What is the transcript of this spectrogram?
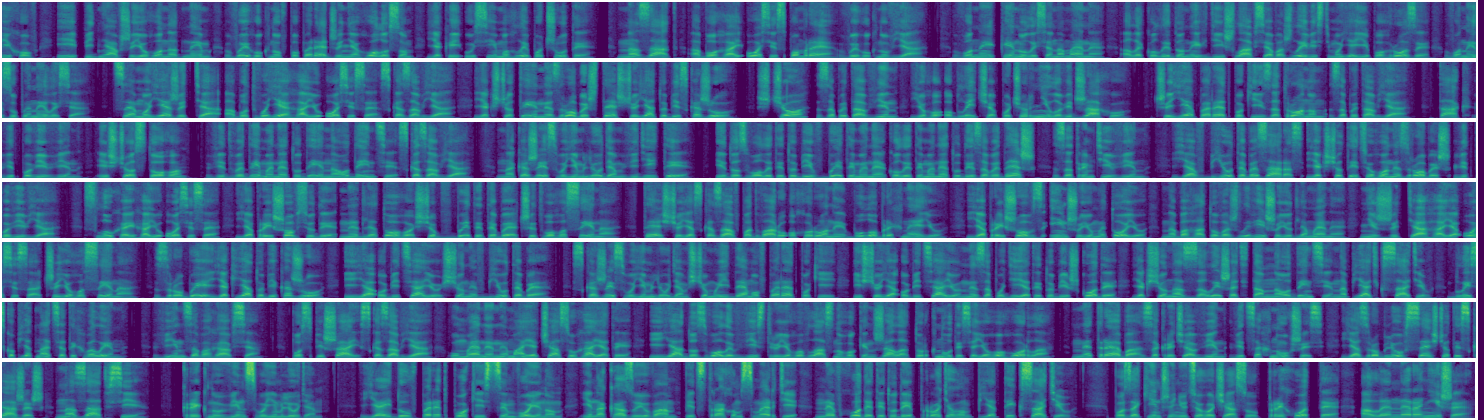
і, піднявши його над ним, вигукнув попередження голосом, який усі могли почути. Назад, або Гай Осіс помре. вигукнув я. Вони кинулися на мене, але коли до них дійшла вся важливість моєї погрози, вони зупинилися. Це моє життя або твоє, Гаю Осісе, сказав я, якщо ти не зробиш те, що я тобі скажу. Що? запитав він, його обличчя почорніло від жаху. Чи є передпокій за троном? запитав я. Так, відповів він. І що з того? Відведи мене туди наодинці, сказав я. Накажи своїм людям відійти. І дозволити тобі вбити мене, коли ти мене туди заведеш, затремтів він. Я вб'ю тебе зараз, якщо ти цього не зробиш, відповів я. Слухай, Гаю Осісе, я прийшов сюди не для того, щоб вбити тебе чи твого сина. Те, що я сказав подвару охорони, було брехнею. Я прийшов з іншою метою, набагато важливішою для мене, ніж життя Гая Осіса чи його сина. Зроби, як я тобі кажу, і я обіцяю, що не вб'ю тебе. Скажи своїм людям, що ми йдемо в передпокій, і що я обіцяю не заподіяти тобі шкоди, якщо нас залишать там наодинці на п'ять ксатів, близько 15 хвилин. Він завагався. Поспішай, сказав я, у мене немає часу гаяти, і я дозволив вістрю його власного кинжала торкнутися його горла. Не треба, закричав він, відсахнувшись. Я зроблю все, що ти скажеш. Назад всі. крикнув він своїм людям. Я йду в передпокій з цим воїном і наказую вам під страхом смерті не входити туди протягом п'яти ксатів. По закінченню цього часу приходьте, але не раніше.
